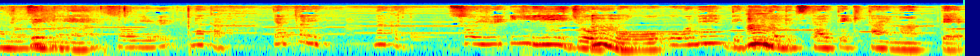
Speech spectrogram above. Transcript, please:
あのぜひね、そういうなんかやっぱりなんかそういういい情報をね、できるだけ伝えていきたいなって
